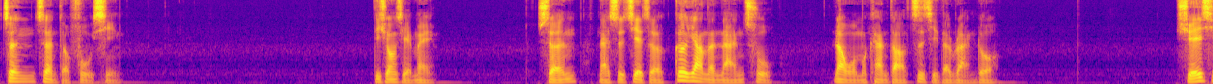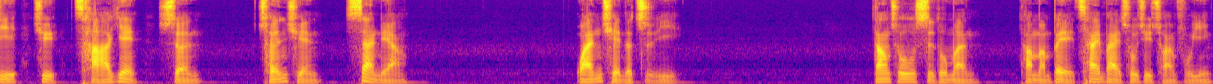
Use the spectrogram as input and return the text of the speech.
真正的复兴。弟兄姐妹。神乃是借着各样的难处，让我们看到自己的软弱，学习去查验神纯全、善良、完全的旨意。当初使徒们，他们被差派出去传福音，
